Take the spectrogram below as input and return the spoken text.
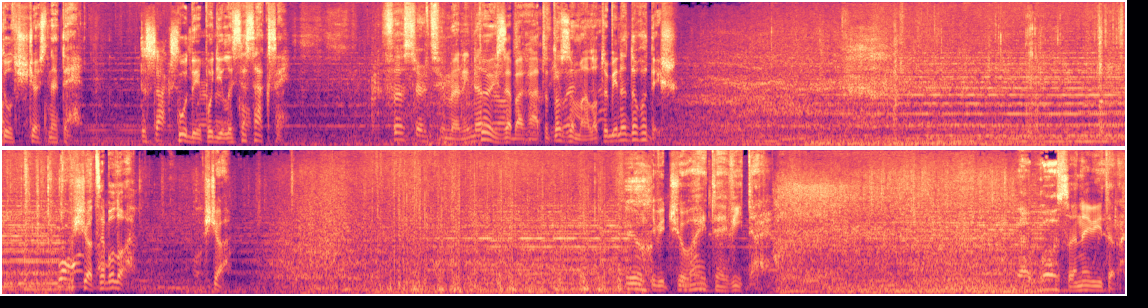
Тут щось не те. Куди поділися сакси? То То їх забагато, то замало тобі не догодиш. Що це було? Що? Відчуваєте вітер? Це не вітер.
